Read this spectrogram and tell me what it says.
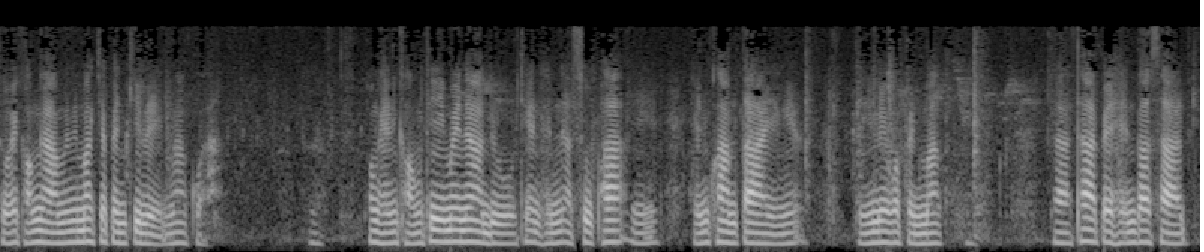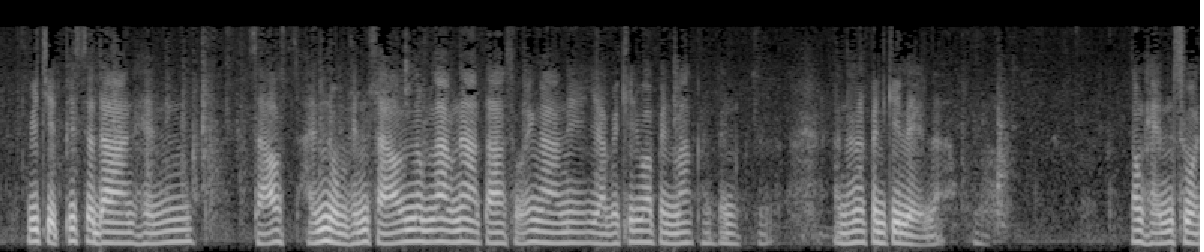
สวยของงามมันมักจะเป็นกิเลสมากกว่าต้องเห็นของที่ไม่น่าดู เช่นเห็นอสุภะนี้ เห็นความตายอย่างเงี้ยอย่างนี้เรียกว่าเป็นมรรค ถ้าถ้าไปเห็นปราสาทวิจิตพิสดารเห็นสาวเห็นหนุ่มเห็นสาวรูปร่างหน้าตาสวยงามนี่อย่าไปคิดว่าเป็นมรรคเป็นอันนั้นเป็นกิเลสละต้องเห็นส่วน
